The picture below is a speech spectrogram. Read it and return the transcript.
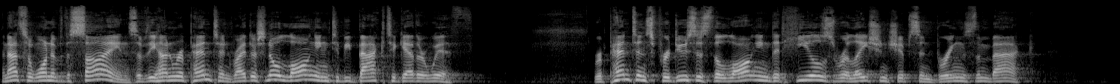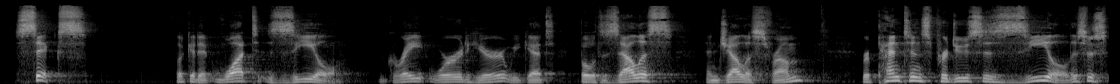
And that's one of the signs of the unrepentant, right? There's no longing to be back together with. Repentance produces the longing that heals relationships and brings them back. Six, look at it. What zeal. Great word here. We get both zealous and jealous from. Repentance produces zeal. This is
